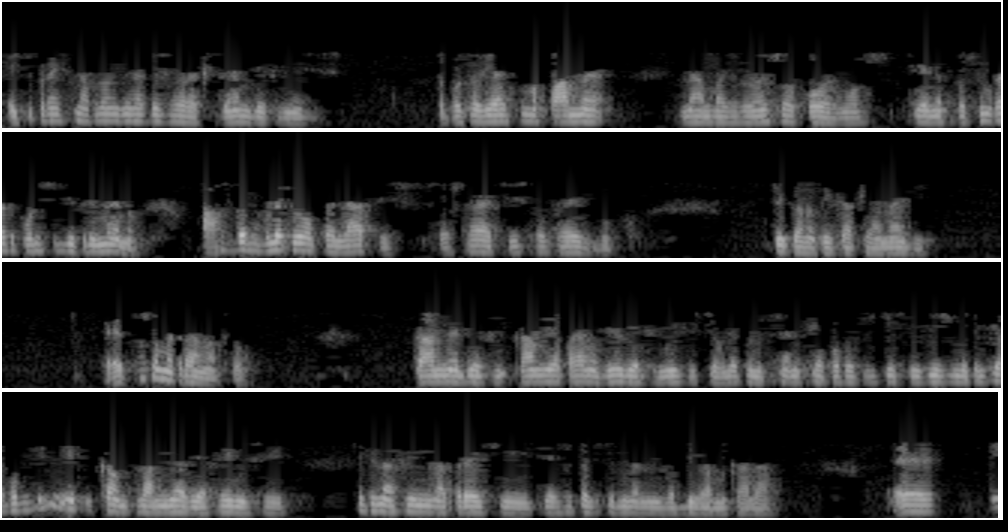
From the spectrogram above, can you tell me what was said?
εκεί πρέπει να έχεις ένα πλάνο για να πεις όρεξη και να μην διαφημίσεις. Το πρώτο διάστημα πάμε να μας γνωρίσει ο κόσμος και να προσφέρουμε κάτι πολύ συγκεκριμένο. Αυτό που βλέπει ο πελάτης στο site ή στο facebook, τι ικανοποιεί κάποια ανάγκη. Ε, Πώς το μετράμε αυτό; Κάνουν, κάνουν για παράδειγμα δύο διαφημίσεις και βλέπουν ποια είναι πιο αποδοτική και συνεχίζουν με την πιο αποδοτική, ή κάνουν απλά μια διαφήμιση και την αφήνουν να τρέχει και στο τέλος του μήνα δεν πήγαμε καλά. Ε, τι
